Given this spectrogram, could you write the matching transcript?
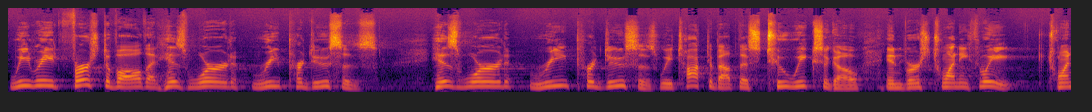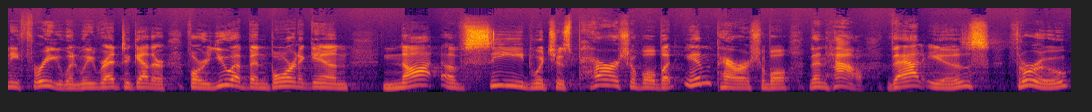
We read, first of all, that His Word reproduces. His Word reproduces. We talked about this two weeks ago in verse 23. 23 when we read together, For you have been born again, not of seed which is perishable, but imperishable. Then how? That is through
